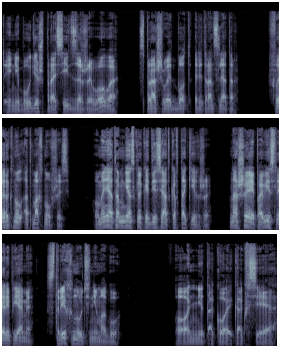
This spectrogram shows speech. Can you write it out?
«Ты не будешь просить за живого?» — спрашивает бот-ретранслятор. Фыркнул, отмахнувшись. «У меня там несколько десятков таких же. На шее повисли репьями. Стряхнуть не могу». «Он не такой, как все»,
